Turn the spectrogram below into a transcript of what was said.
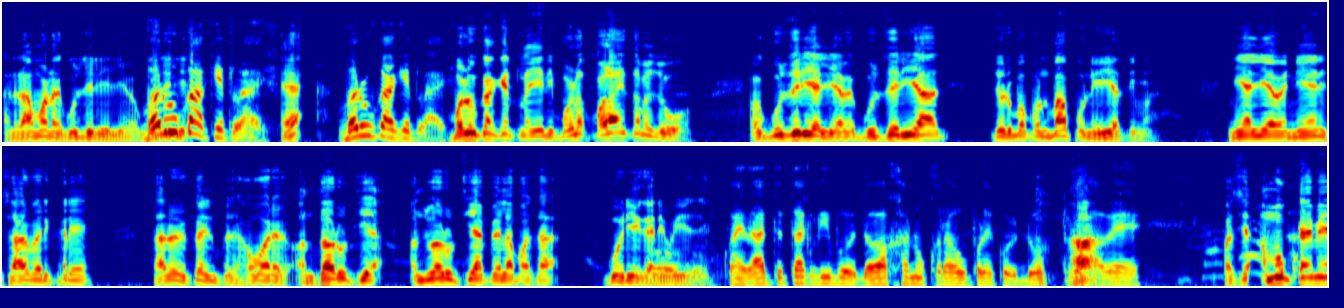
અને રાવણ ગુજરી આવે. બરુકા કેટલા હે? બરુકા કેટલા બળુકા કેટલા? એની બળાય તમે જુઓ. હવે ગુજરિયા લઈ આવે. ગુજરિયા જોરબાપુ ને બાપુ ની હયાતીમાં. ન્યા લઈ આવે ન્યાયની સારવાર કરે. સારવાર કરીને પછી સવારે અંધારું થયા અંજવારું થયા પહેલા પાછા ગોરીએ ગાડી વહી જાય. કોઈ રાતે તકલીફ હોય દવાખાનું કરાવવું પડે કોઈ ડોક્ટર આવે. પછી અમુક ટાઈમે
